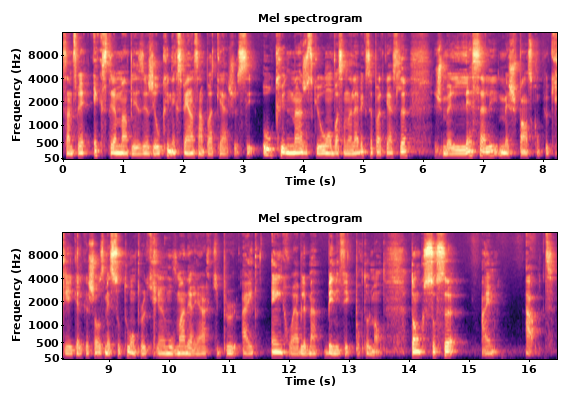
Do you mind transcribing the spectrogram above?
Ça me ferait extrêmement plaisir. J'ai aucune expérience en podcast. Je sais aucunement jusqu'où on va s'en aller avec ce podcast-là. Je me laisse aller, mais je pense qu'on peut créer quelque chose, mais surtout on peut créer un mouvement derrière qui peut être incroyablement bénéfique pour tout le monde. Donc sur ce, I'm out.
